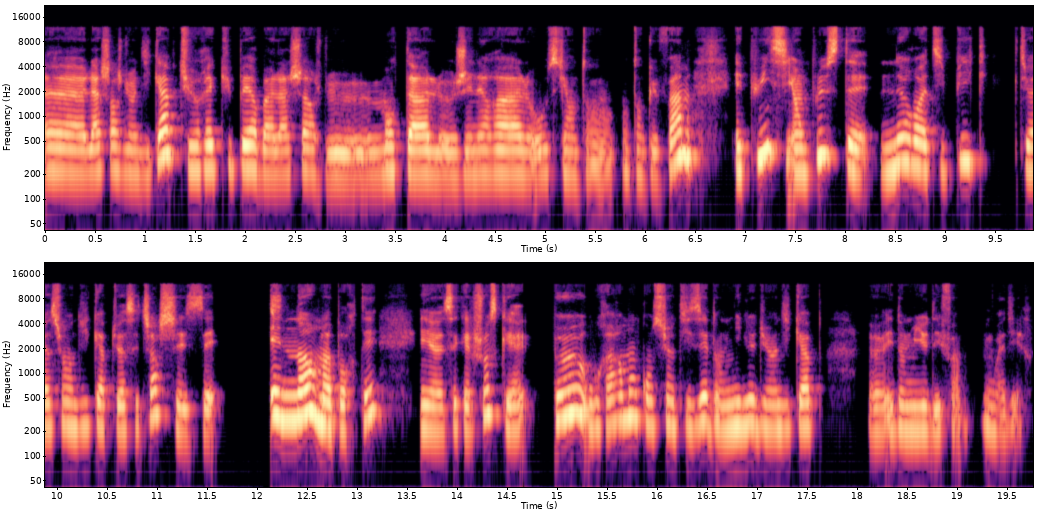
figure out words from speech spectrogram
euh, la charge du handicap, tu récupères bah, la charge de mentale euh, générale aussi en tant, en tant que femme. Et puis, si en plus tu es neuroatypique, que tu as ce handicap, tu as cette charge, c'est énorme à porter. Et euh, c'est quelque chose qui est peu ou rarement conscientisé dans le milieu du handicap euh, et dans le milieu des femmes, on va dire.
